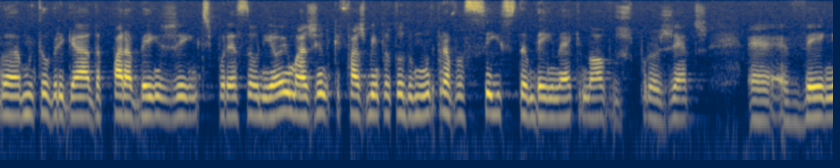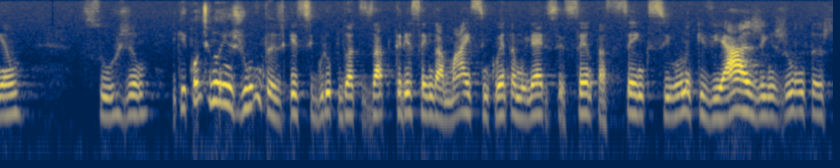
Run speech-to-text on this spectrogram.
Ah, muito obrigada, parabéns, gente, por essa união. Imagino que faz bem para todo mundo para vocês também, né? Que novos projetos é, venham, surjam e que continuem juntas, que esse grupo do WhatsApp cresça ainda mais 50 mulheres, 60, 100, que se unam, que viajem juntas,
